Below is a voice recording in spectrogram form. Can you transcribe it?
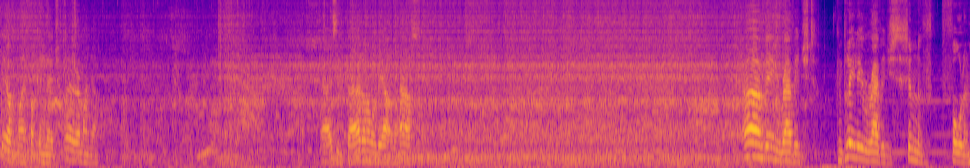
Get off my fucking ledge. Where am I now? Yeah, this is bad. I don't want to be out of the house. I'm being ravaged. Completely ravaged. Shouldn't have fallen.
